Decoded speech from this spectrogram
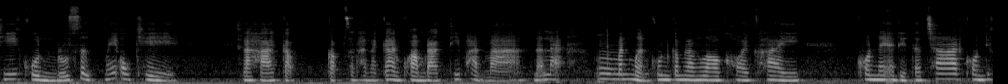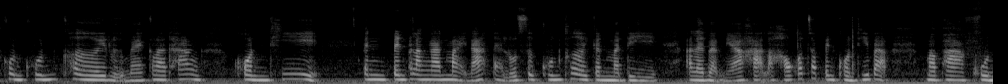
ที่คุณรู้สึกไม่โอเคนะคะกับกับสถานการณ์ความรักที่ผ่านมานั่นแหละอืมมันเหมือนคุณกำลังรอคอยใคร คนในอดีตชาติ คนที่คุณคุ้นเคย หรือแม้กระทั่งคนที่ เป็นเป็นพลังงานใหม่นะ แต่รู้สึกคุ้นเคยกันมาดีอะไรแบบนี้ค่ะ แล้วเขาก็จะเป็นคนที่แบบมาพาคุณ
